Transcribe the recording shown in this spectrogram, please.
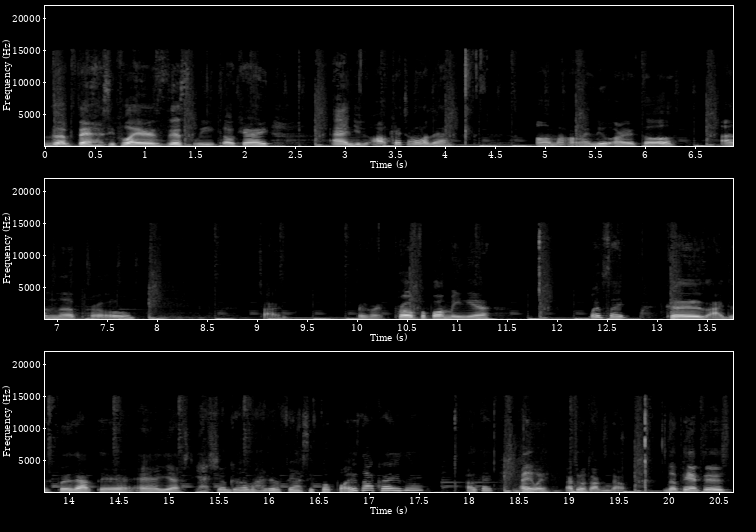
the fantasy players this week, okay? And you can all catch all of that on my on my new article on the pro sorry pro football mania website because I just put it out there and yes, yes, your girl riding fantasy football. Isn't that crazy? Okay. Anyway, that's what I'm talking about. The Panthers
